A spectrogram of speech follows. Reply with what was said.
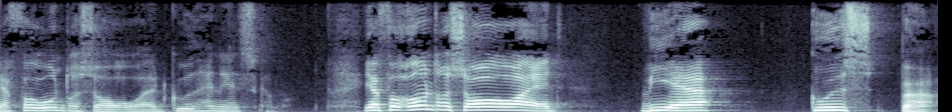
Jeg forundres over, at Gud han elsker mig. Jeg forundres over, at vi er Guds børn.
